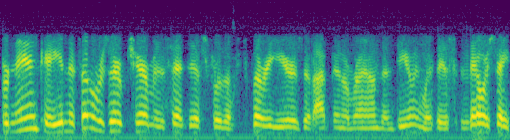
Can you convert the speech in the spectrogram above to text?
Bernanke, and the Federal Reserve Chairman has said this for the 30 years that I've been around and dealing with this. They always say,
